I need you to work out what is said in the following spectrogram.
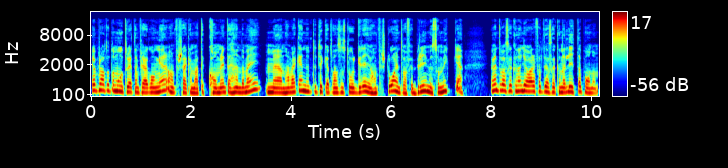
Vi har pratat om otroheten flera gånger och han försäkrar mig att det kommer inte hända mig, men han verkar ändå inte tycka att det var en så stor grej och han förstår inte varför jag bryr mig så mycket. Jag vet inte vad jag ska kunna göra för att jag ska kunna lita på honom.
